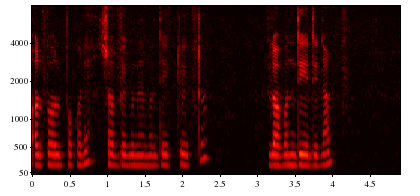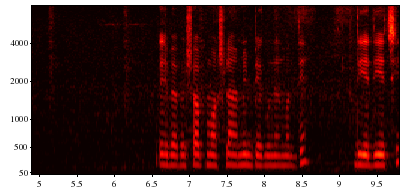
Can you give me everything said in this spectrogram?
অল্প অল্প করে সব বেগুনের মধ্যে একটু একটু লবণ দিয়ে দিলাম। এইভাবে সব মশলা আমি বেগুনের মধ্যে দিয়ে দিয়েছি।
